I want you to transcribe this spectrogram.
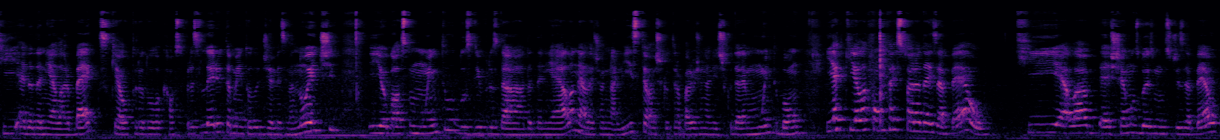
que é da Daniela Arbex, que é autora do Holocausto Brasileiro e também Todo Dia Mesma Noite. E eu gosto muito dos livros da, da Daniela, né? Ela é jornalista, eu acho que o trabalho jornalístico dela é muito bom. E aqui ela conta a história da Isabel, que ela é, chama Os Dois Mundos de Isabel,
